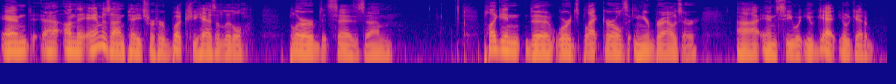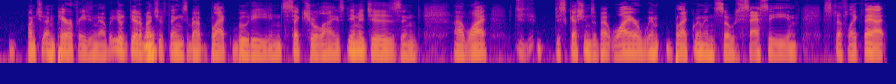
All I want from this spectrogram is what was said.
And uh, on the Amazon page for her book, she has a little blurb that says, um, "Plug in the words black girls in your browser uh, and see what you get. You'll get a bunch. Of, I'm paraphrasing now, but you'll get a bunch mm-hmm. of things about black booty and sexualized images and uh, why discussions about why are women, black women so sassy and stuff like that.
